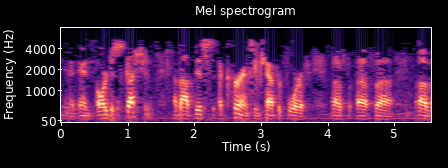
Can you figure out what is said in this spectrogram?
and, and or discussion about this occurrence in chapter four of of of, uh, of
